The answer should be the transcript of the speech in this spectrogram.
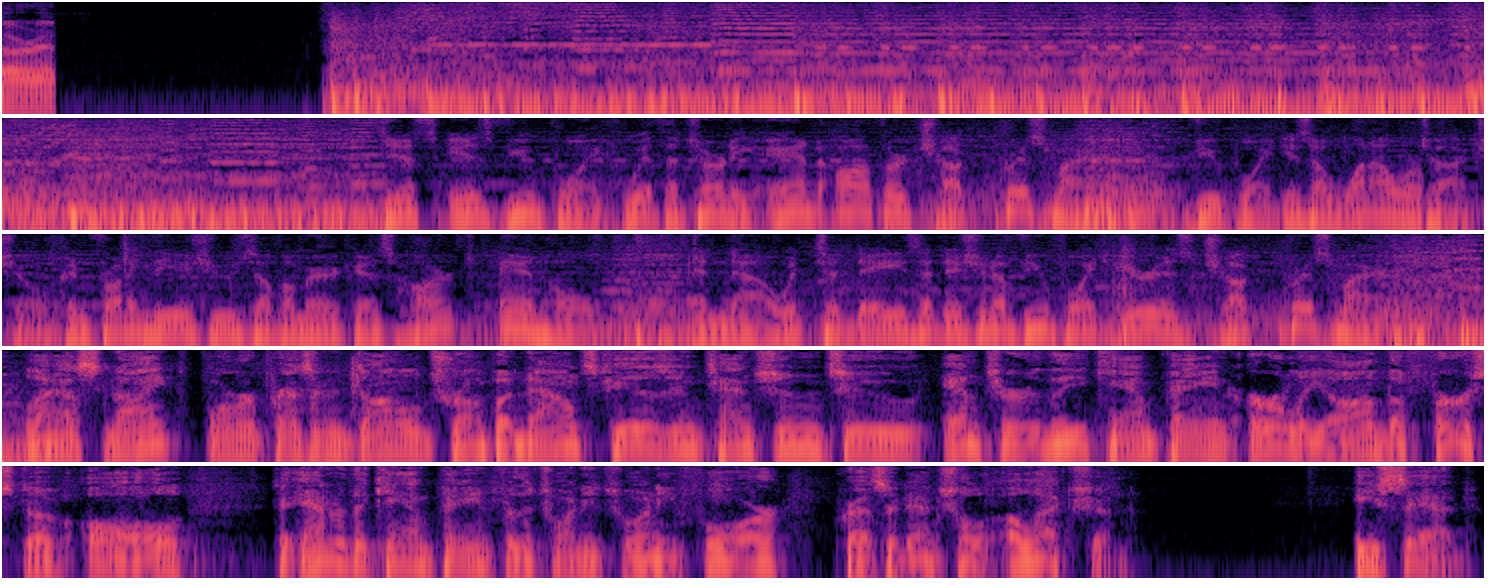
are is Viewpoint with attorney and author Chuck Crismier. Viewpoint is a one hour talk show confronting the issues of America's heart and home. And now, with today's edition of Viewpoint, here is Chuck Crismier. Last night, former President Donald Trump announced his intention to enter the campaign early on, the first of all, to enter the campaign for the 2024 presidential election. He said,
